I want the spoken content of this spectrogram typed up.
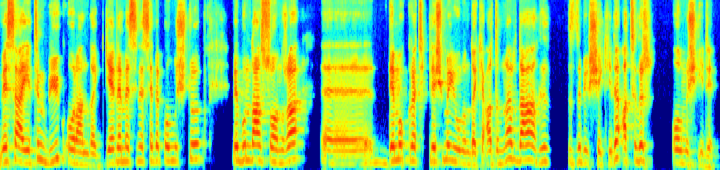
vesayetin büyük oranda gerilemesine sebep olmuştu ve bundan sonra e, demokratikleşme yolundaki adımlar daha hızlı bir şekilde atılır olmuş idi.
